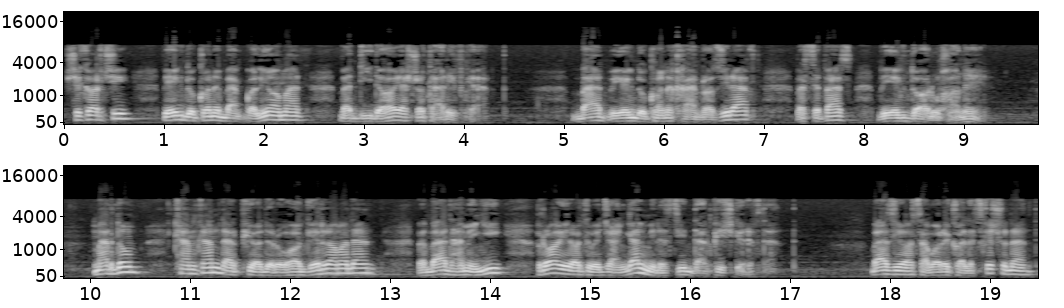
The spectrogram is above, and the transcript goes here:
شکارچی به یک دکان بقالی آمد و دیدههایش را تعریف کرد. بعد به یک دکان خرازی رفت و سپس به یک داروخانه. مردم کم کم در پیاده روها گرد آمدند و بعد همگی راهی را که به جنگل می رسید در پیش گرفتند. بعضی ها سوار کالسکه شدند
